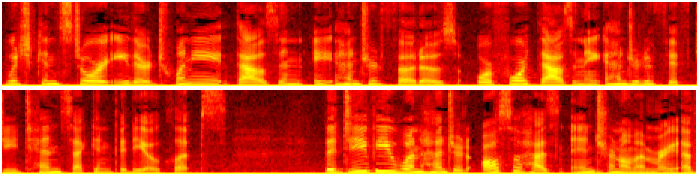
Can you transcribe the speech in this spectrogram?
which can store either 28,800 photos or 4,850 10-second video clips. The DV100 also has an internal memory of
